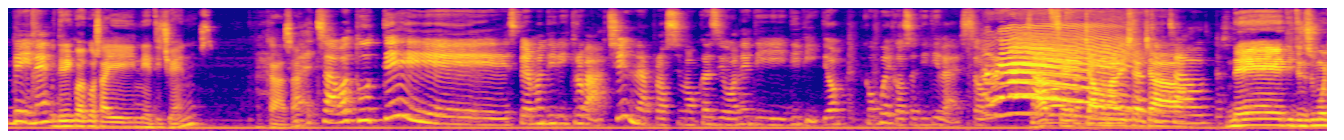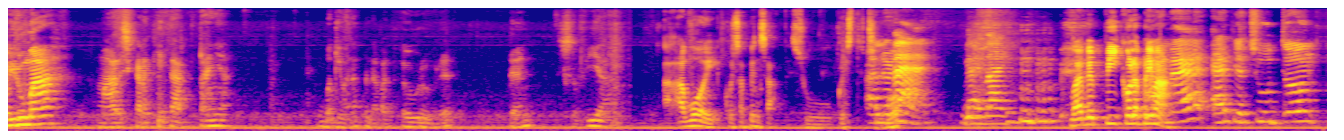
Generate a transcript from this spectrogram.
Bene. Vuoi dire qualcosa ai netizens a casa? Eh, ciao a tutti e speriamo di ritrovarci nella prossima occasione di, di video con qualcosa di diverso. Grazie. Ciao Malaysia, ciao. ciao. Netizen semua di rumah, mari sekarang kita tanya bagaimana pendapat Aurora dan Sofia. A a voi cosa pensate su questo cibo? Allora- Beh, vai, vai. Vai beh, piccola A prima. me è piaciuto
